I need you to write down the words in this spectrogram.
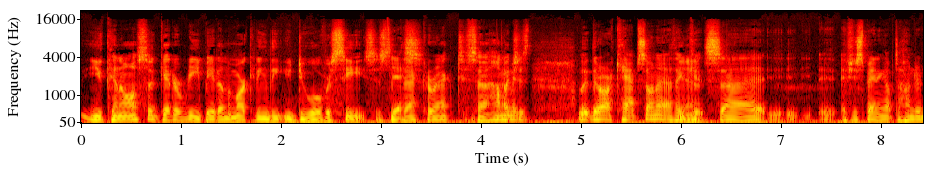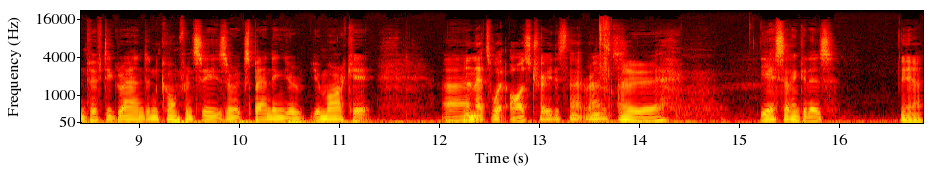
you can also get a rebate on the marketing that you do overseas. Isn't Yes. that correct? So how I much mean, is? Look, there are caps on it. I think Yeah. it's uh, if you're spending up to 150 grand in conferences or expanding your your market. Um, and that's what Austrade is that right? uh, yes, I think it is. Yeah,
